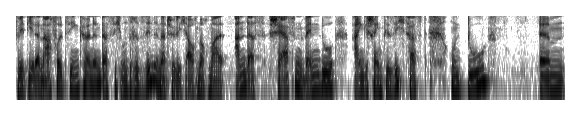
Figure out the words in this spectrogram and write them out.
wird jeder nachvollziehen können, dass sich unsere Sinne natürlich auch nochmal anders schärfen, wenn du eingeschränkte Sicht hast und du ähm,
